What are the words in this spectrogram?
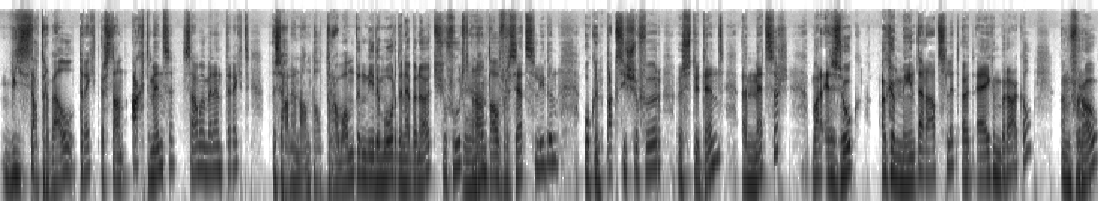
Wie staat er wel terecht? Er staan acht mensen samen met hen terecht. Er zijn een aantal trawanten die de moorden hebben uitgevoerd, Ja. een aantal verzetslieden, ook een taxichauffeur, een student, een metser, maar er is ook een gemeenteraadslid uit Eigenbrakel, een vrouw,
